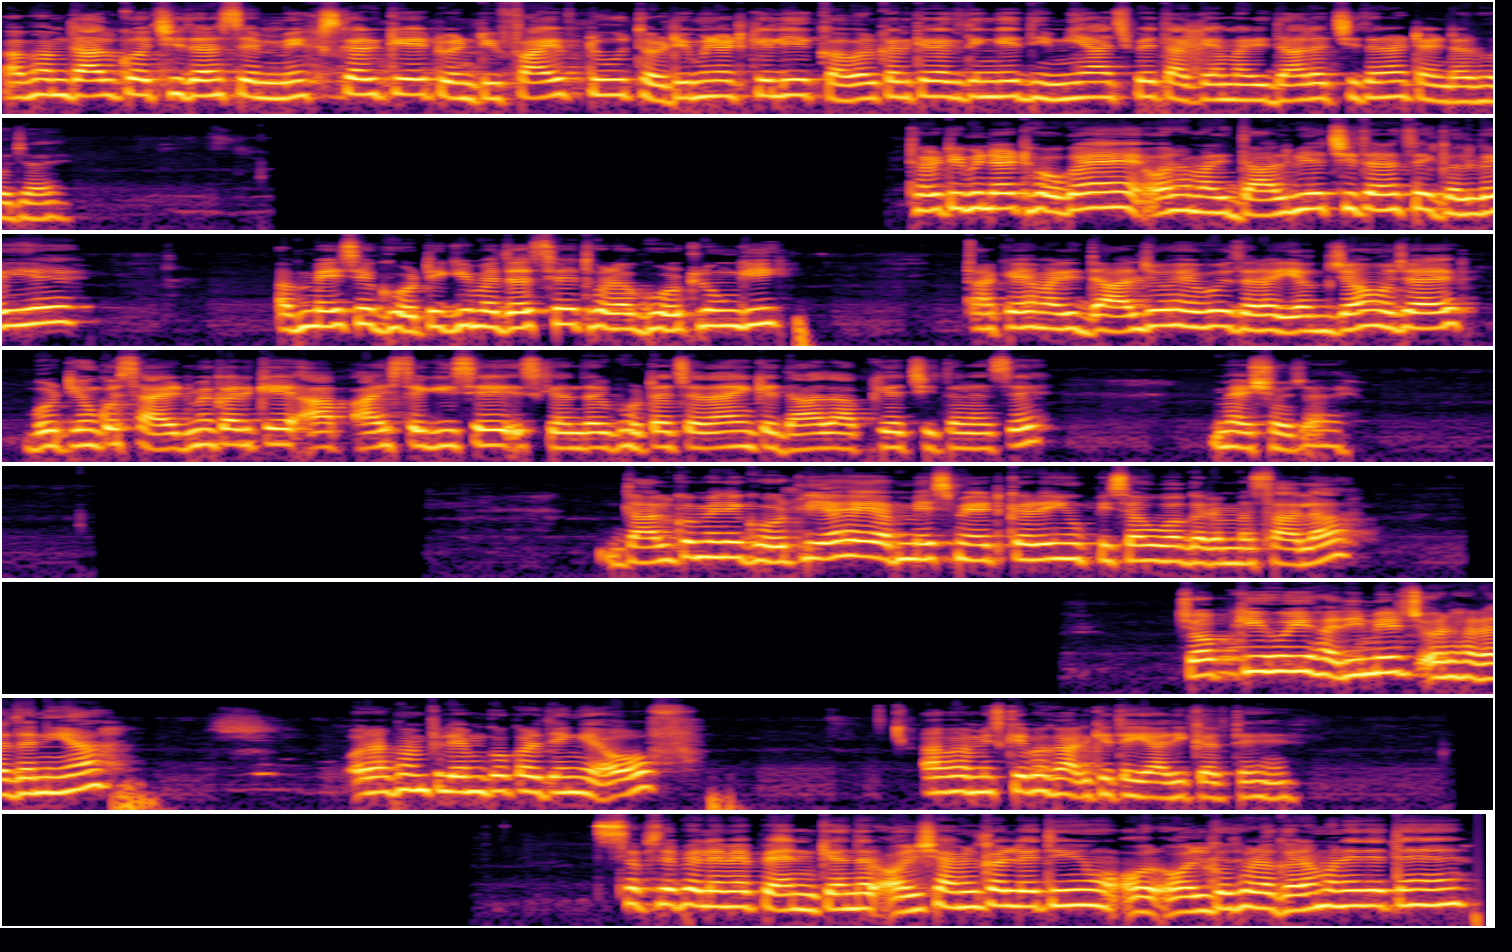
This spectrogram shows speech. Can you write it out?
अब हम दाल को अच्छी तरह से मिक्स करके 25 टू 30 मिनट के लिए कवर करके रख देंगे धीमी आँच पे ताकि हमारी दाल अच्छी तरह टेंडर हो जाए। 30 मिनट हो गए हैं और हमारी दाल भी अच्छी तरह से गल गई है। अब मैं इसे घोटे की मदद से थोड़ा घोट लूँगी ताकि हमारी दाल जो है वो ज़रा यकजा हो जाए। बोटियों को साइड में करके आप आहिस्तगी से इसके अंदर घोटा चलाएँ कि दाल आपकी अच्छी तरह से मैश हो जाए। दाल को मैंने घोट लिया है, अब मैं इसमें ऐड कर रही हूँ पिसा हुआ गरम मसाला। चॉप की हुई हरी मिर्च और हरा धनिया। और अब हम फ्लेम को कर देंगे ऑफ़। अब हम इसके बघार की तैयारी करते हैं। सबसे पहले मैं पैन के अंदर ऑयल शामिल कर लेती हूँ और ऑयल को थोड़ा गर्म होने देते हैं।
